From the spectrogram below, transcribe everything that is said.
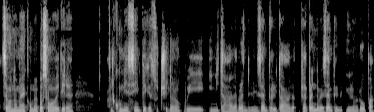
Secondo me, come possiamo vedere alcuni esempi che succedono qui in Italia, prendo un esempio l'Italia, cioè prendo un esempio in, in Europa,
